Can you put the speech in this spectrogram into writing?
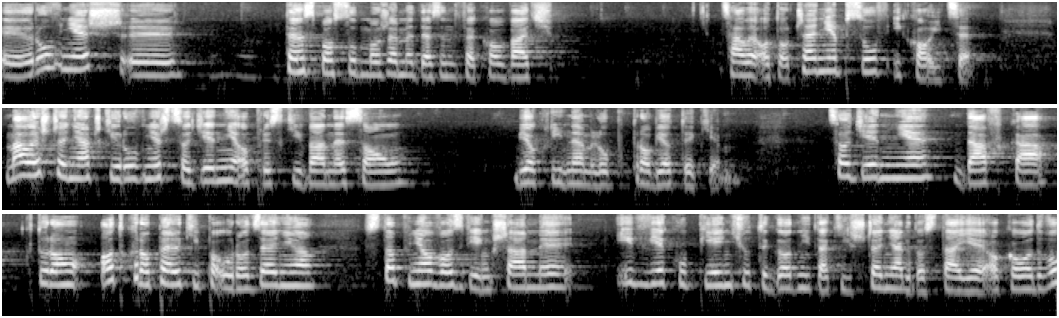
Y, Również y, w ten sposób możemy dezynfekować całe otoczenie psów i kojce. Małe szczeniaczki również codziennie opryskiwane są bioklinem lub probiotykiem. Codziennie dawka, którą od kropelki po urodzeniu stopniowo zwiększamy i w wieku 5 tygodni taki szczeniak dostaje około 2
